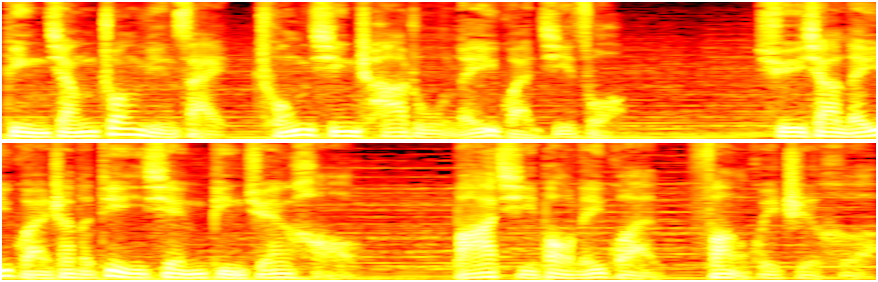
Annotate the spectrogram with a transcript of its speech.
并将装运塞重新插入雷管基座，取下雷管上的电线并卷好，把起爆雷管放回纸盒。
